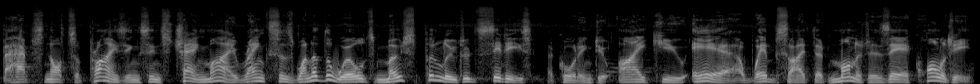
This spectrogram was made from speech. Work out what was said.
Perhaps not surprising since Chiang Mai ranks as one of the world's most polluted cities, according to IQ Air, a website that monitors air quality.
